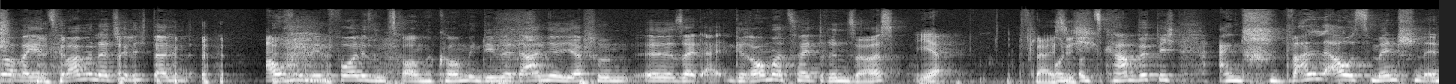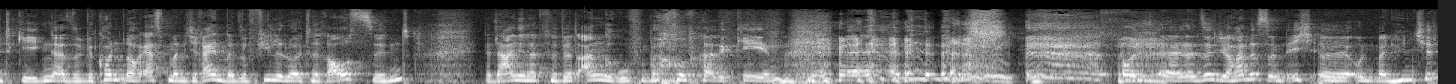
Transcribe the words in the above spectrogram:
So, aber jetzt waren wir natürlich dann auch in den Vorlesungsraum gekommen, in dem der Daniel ja schon äh, seit geraumer Zeit drin saß. Ja. Und Fleißig. uns kam wirklich ein Schwall aus Menschen entgegen. Also wir konnten auch erstmal nicht rein, weil so viele Leute raus sind. Der Daniel hat verwirrt angerufen, warum alle gehen. und äh, dann sind Johannes und ich äh, und mein Hündchen,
